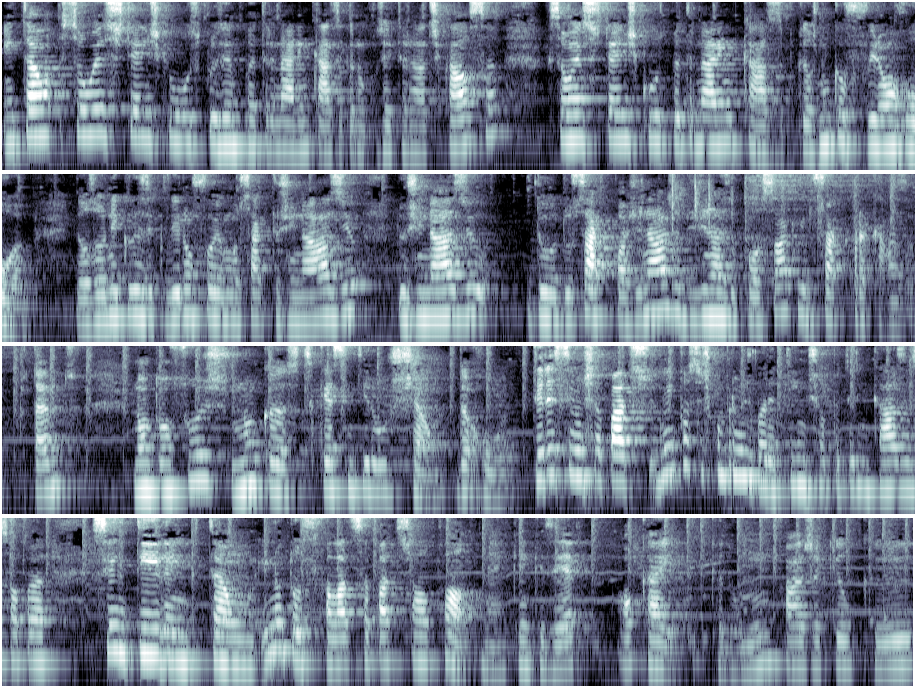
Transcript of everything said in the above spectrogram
Então são esses ténis que eu uso, por exemplo, para treinar em casa, que eu não consigo treinar descalça. São esses ténis que eu uso para treinar em casa, porque eles nunca viram a rua. Eles a única coisa que viram foi o meu saco do ginásio, do ginásio, do, do saco para o ginásio, do ginásio para o saco e do saco para casa. Portanto, não estão sujos, nunca sequer sentiram o chão da rua. Ter assim uns sapatos, nem que vocês comprem uns baratinhos só para ter em casa, só para sentirem que estão. E não estou a falar de sapatos de alto alto, né? Quem quiser, ok, cada um faz aquilo que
